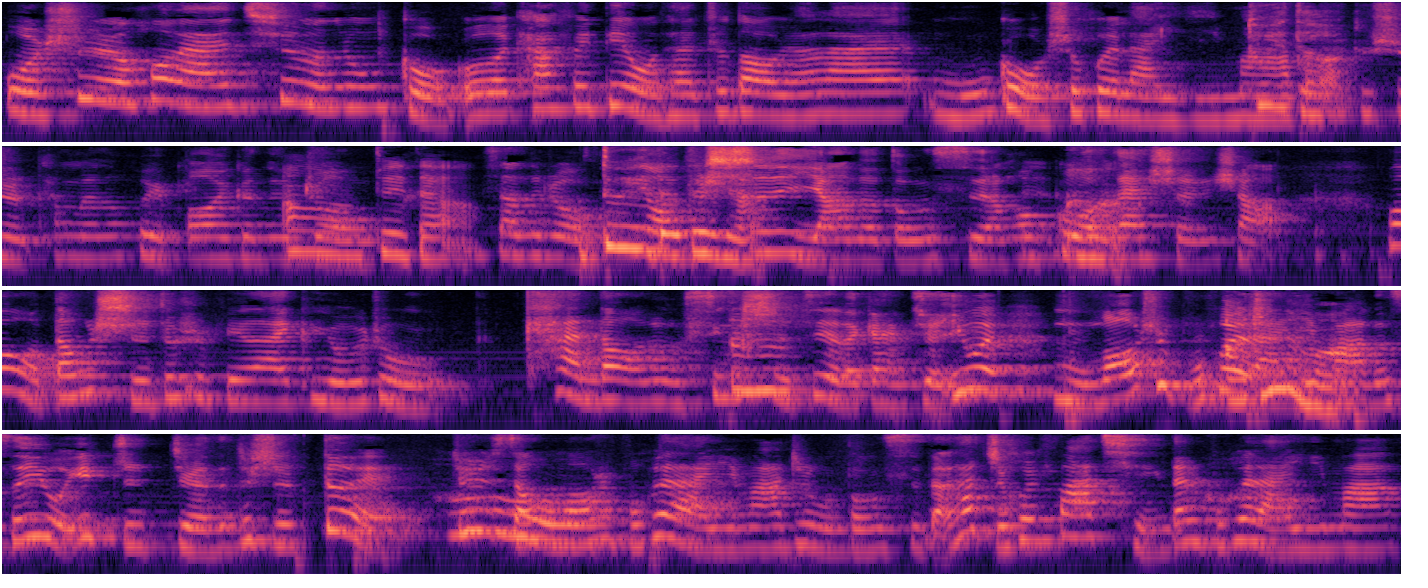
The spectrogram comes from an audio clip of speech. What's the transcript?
我是后来去了那种狗狗的咖啡店，我才知道原来母狗是会来姨妈的，就是他们会包一个那种，对的，像那种尿不湿一样的东西，然后裹在身上。哇，我当时就是 feel like 有一种看到那种新世界的感觉，因为母猫是不会来姨妈的，所以我一直觉得就是对。就是小母猫是不会来姨妈这种东西的，它只会发情，但是不会来姨妈。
